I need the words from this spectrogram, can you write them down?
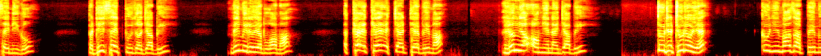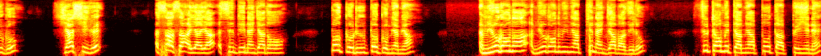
စိတ်နီကိုပတိစိတ်ပူဇော်ကြပြီးမိမိတို့ရဲ့ဘဝမှာအခက်အခဲအကြက်တဲဘေးမှာလွတ်မြောက်အောင်မြင်နိုင်ကြပြီးသူတထူးတို့ရဲ့ကုညီမစာပေးမှုကိုရရှိ၍အဆဆအရာရာအစဉ်ပြေနိုင်ကြသော ပုဂ္ဂိုလ်သူပုဂ္ဂိုလ်များများအမျိုးကောင်းသားအမျိုးကောင်းသမီးများဖြစ်နိုင်ကြပါစေလို့ဆုတောင်းမေတ္တာများပို့တာပေးရင်းနဲ့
